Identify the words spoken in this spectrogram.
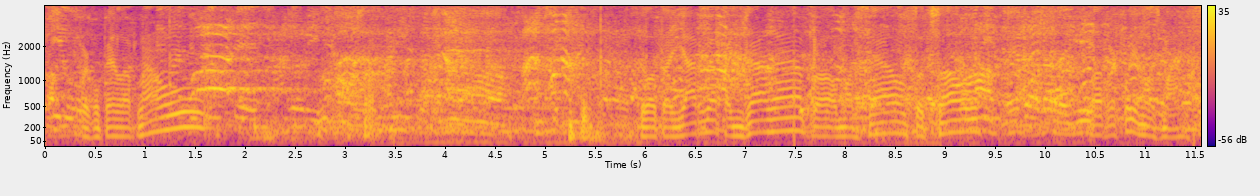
cosa? Recupera l'Arnau, pilota llarga, penjada, però el Marcel, tot sol, la recull amb les mans.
